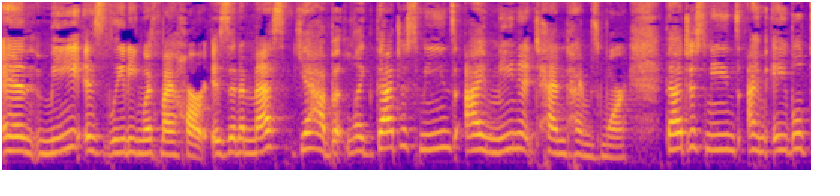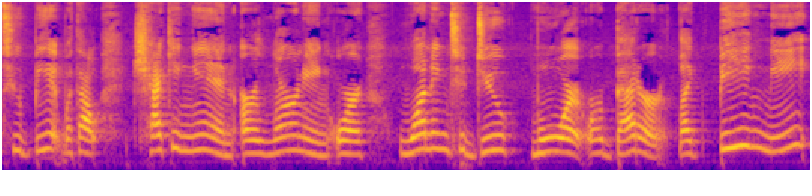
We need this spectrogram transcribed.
And me is leading with my heart. Is it a mess? Yeah, but like that just means I mean it 10 times more. That just means I'm able to be it without checking in or learning or wanting to do more or better. Like being me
